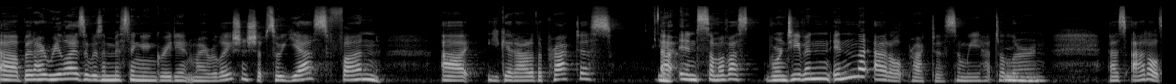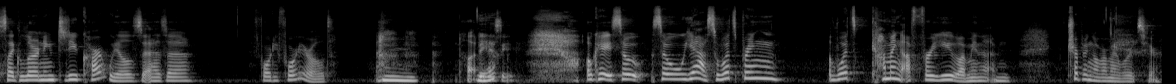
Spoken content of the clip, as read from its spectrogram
Uh, but I realized it was a missing ingredient in my relationship. So, yes, fun. Uh, you get out of the practice. Uh, and some of us weren't even in the adult practice, and we had to learn as adults, like learning to do cartwheels as a 44 year old. Not Yeah. easy. Okay, so so yeah, so what's bring what's coming up for you? I mean, I'm tripping over my words here.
